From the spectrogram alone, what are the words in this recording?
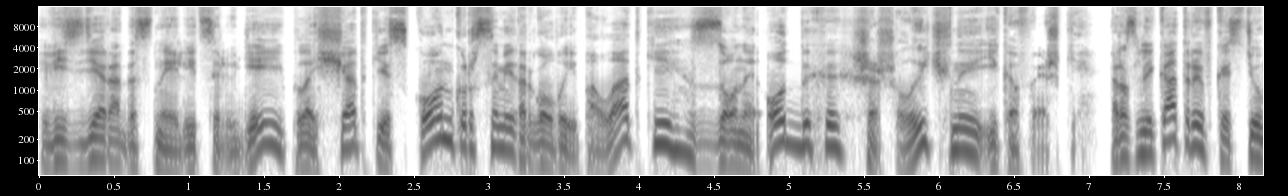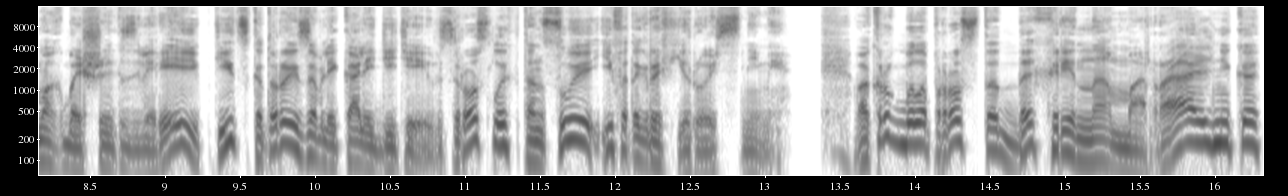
Везде радостные лица людей, площадки с конкурсами, торговые палатки, зоны отдыха, шашлычные и кафешки. Развлекаторы в костюмах больших зверей и птиц, которые завлекали детей и взрослых, танцуя и фотографируясь с ними. Вокруг было просто до хрена моральника,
